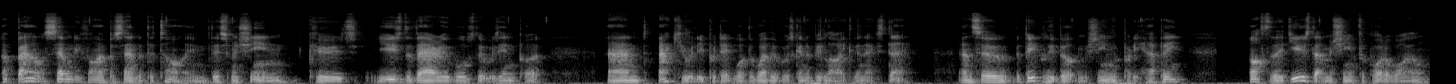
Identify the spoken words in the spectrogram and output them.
about 75% of the time, this machine could use the variables that was input and accurately predict what the weather was going to be like the next day. And so the people who built the machine were pretty happy. After they'd used that machine for quite a while,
